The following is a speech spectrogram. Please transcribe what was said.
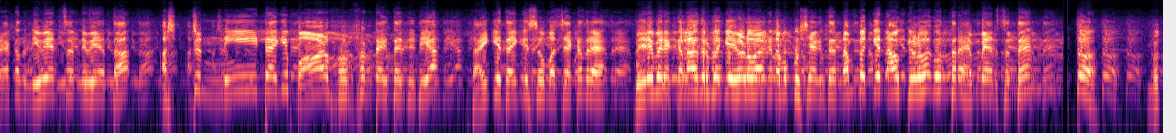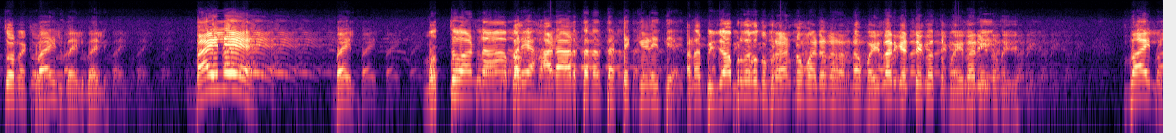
ಕೊಟ್ರು ಯಾಕಂದ್ರೆ ನೀವೇ ಸರ್ ನೀವೇ ಅಂತ. ಅಷ್ಟು ನೀಟಾಗಿ ಬಹಳ ಪರ್ಫೆಕ್ಟ್ ಆಗಿ ತಂದಿದ್ಯಾ thank you thank you so much ಯಾಕಂದ್ರೆ ಬೇರೆ ಬೇರೆ ಕಲಾವಿದರ ಬಗ್ಗೆ ಹೇಳುವಾಗ ನಮಗ್ ಖುಷಿ ಆಗುತ್ತೆ. ನಮ್ಮ ಬಗ್ಗೆ ನಾವು ಕೇಳುವಾಗ ಒಂಥರ ಹೆಮ್ಮೆ ಅನ್ಸುತ್ತೆ. ಮತ್ತು. ಮುತ್ತು ಅಣ್ಣ ಬಾಯ್ಲಿ ಬಾಯ್ಲಿ ಬಾಯ್ಲಿ. ಬಾಯ್ಲಿ. ಬಾಯ್ಲಿ. ಮುತ್ತು ಅಣ್ಣ ಬರೀ ಹಾಡ ಆಡ್ತಾನಂತ ಅಟ್ಟೆ ಕೇಳಿದ್ದೆ. ಅಣ್ಣ ಬಿಜಾಪುರದಾಗ ಒಂದು ಬ್ರ್ಯಾಂಡ್ ಮಾಡ್ಯಾರ ಅಣ್ಣ. ಮೈಲಾರಿಗೆ ಅಟ್ಟೆ ಗೊತ್ತು ಮೈಲಾರಿಗೆ ನನಗೆ. ಬಾಯ್ಲಿ.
